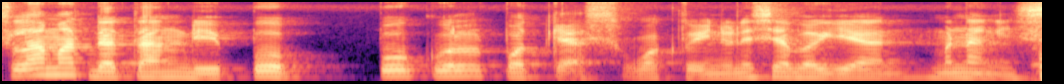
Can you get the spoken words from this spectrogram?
Selamat datang di Pup Pukul Podcast Waktu Indonesia bagian menangis.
